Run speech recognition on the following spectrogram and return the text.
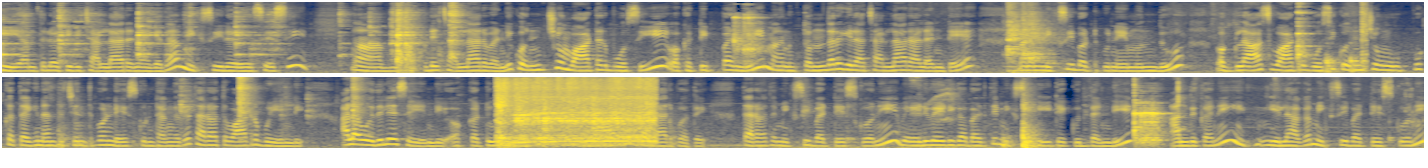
ఈ అంతలోకి ఇవి చల్లారనే కదా మిక్సీలో వేసేసి అప్పుడే చల్లారవండి. కొంచెం వాటర్ పోసి ఒక టిప్ అండి మనకు తొందరగా ఇలా చల్లారాలంటే మనం మిక్సీ పట్టుకునే ముందు ఒక గ్లాస్ వాటర్ పోసి కొంచెం ఉప్పు తగినంత చింతపండు వేసుకుంటాం కదా తర్వాత వాటర్ పోయండి. అలా వదిలేసేయండి. ఒక టూ చల్లారిపోతాయి తర్వాత మిక్సీ పట్టేసుకొని వేడివేడిగా పడితే మిక్సీ హీట్ ఎక్కుద్దండి. అందుకని ఇలాగ మిక్సీ పట్టేసుకొని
